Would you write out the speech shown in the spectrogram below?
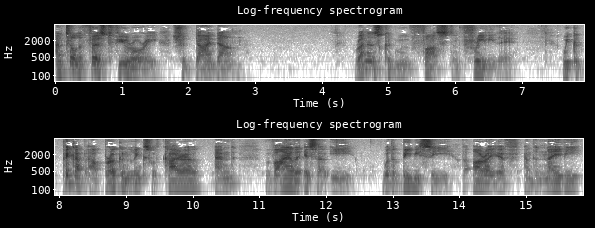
until the first furore should die down. Runners could move fast and freely there. We could pick up our broken links with Cairo and, via the SOE, with the BBC, the RAF, and the Navy,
